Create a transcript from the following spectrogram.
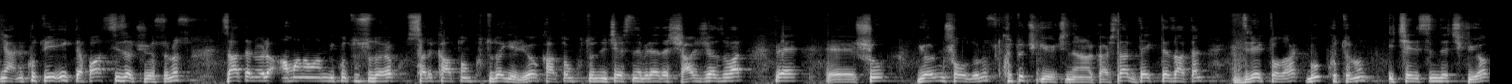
Yani kutuyu ilk defa siz açıyorsunuz. Zaten öyle aman aman bir kutusu da yok. Sarı karton kutuda geliyor. Karton kutunun içerisinde bir de şarj cihazı var ve e, şu görmüş olduğunuz kutu çıkıyor içinden arkadaşlar. Deck de zaten direkt olarak bu kutunun içerisinde çıkıyor.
